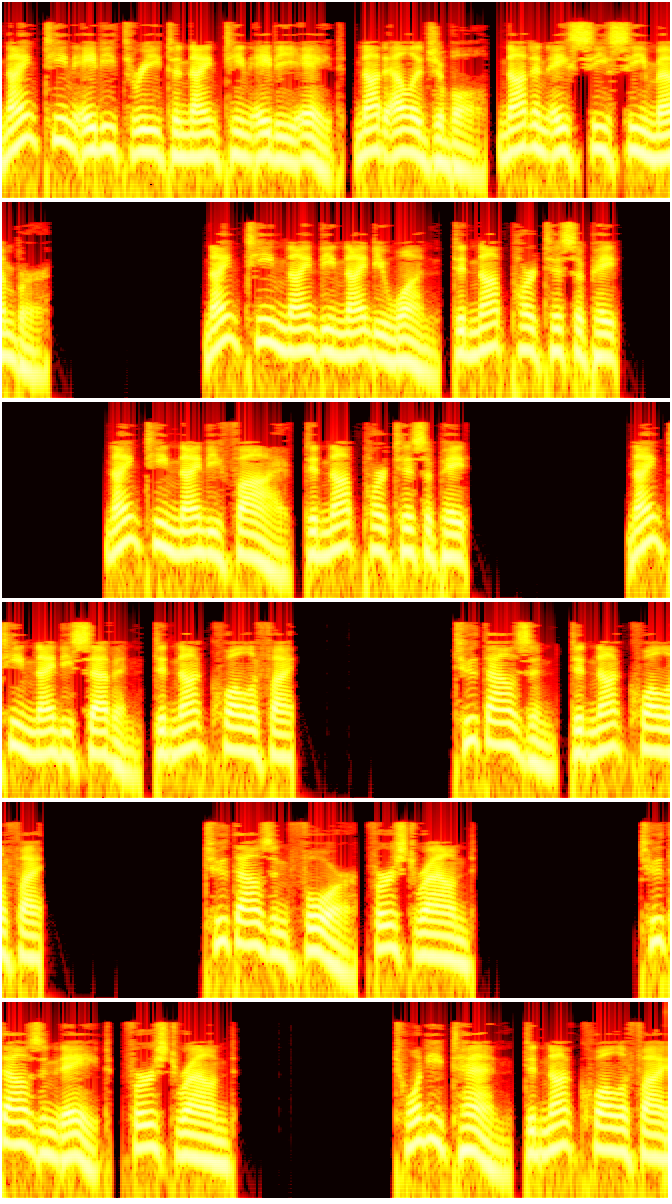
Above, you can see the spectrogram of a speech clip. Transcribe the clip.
1983 to 1988 not eligible not an ACC member 1990–91 did not participate. 1995 did not participate. 1997 did not qualify. 2000 did not qualify. 2004 first round. 2008 first round. 2010 did not qualify.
